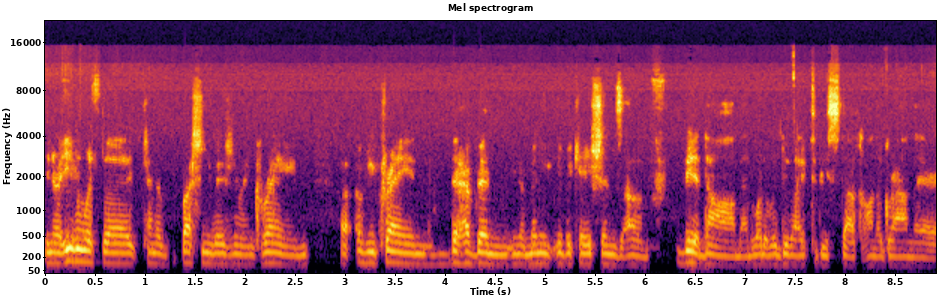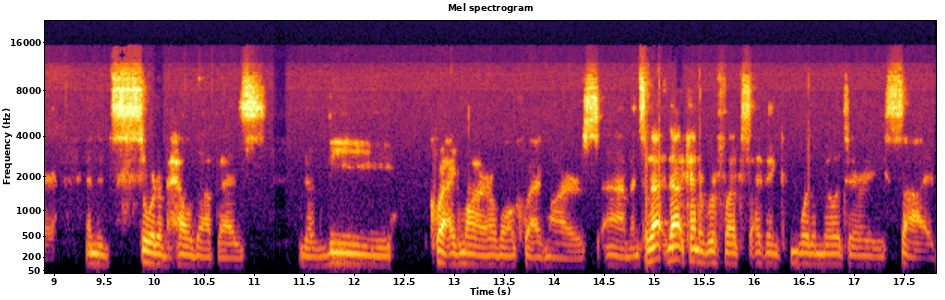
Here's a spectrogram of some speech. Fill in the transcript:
you know, even with the kind of Russian invasion of Ukraine, uh, of Ukraine, there have been you know many evocations of Vietnam and what it would be like to be stuck on the ground there, and it's sort of held up as you know the quagmire of all quagmires. Um, and so that, that kind of reflects, I think, more the military side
